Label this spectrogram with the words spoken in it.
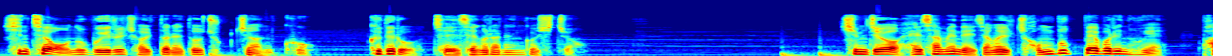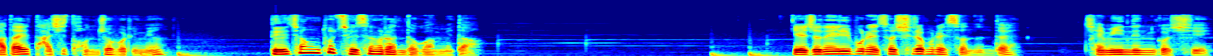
신체 어느 부위를 절단해도 죽지 않고 그대로 재생을 하는 것이죠. 심지어 해삼의 내장을 전부 빼버린 후에 바다에 다시 던져버리면 내장도 재생을 한다고 합니다. 예전에 일본에서 실험을 했었는데 재미있는 것이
